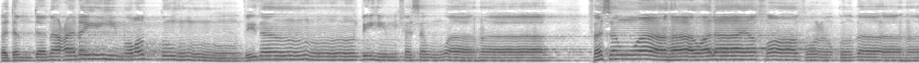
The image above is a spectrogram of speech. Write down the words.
فدمدم عليهم ربهم بذنبهم فسواها فسواها ولا يخاف عقباها.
